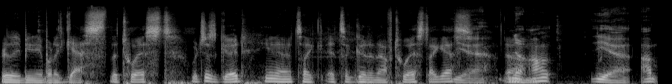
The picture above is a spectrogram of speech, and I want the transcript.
really been able to guess the twist, which is good. You know, it's like it's a good enough twist, I guess. Yeah. no. Um, I'll, yeah. I'm.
